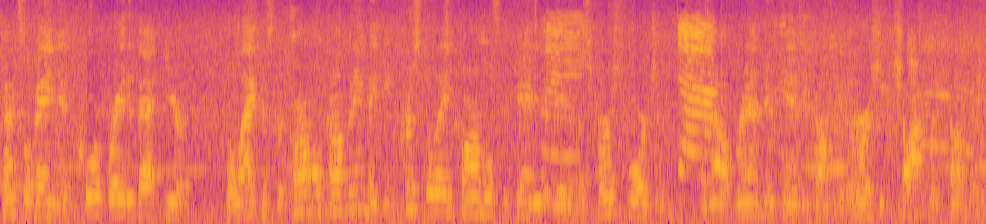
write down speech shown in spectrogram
Pennsylvania, incorporated that year. The Lancaster Caramel Company, making Crystal A caramels, the candy that made him his first fortune, and now a brand new candy company, the Hershey Chocolate Company,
